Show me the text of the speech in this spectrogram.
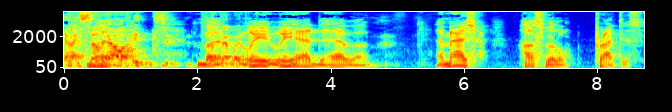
I, somehow I thought But that might be we we had to have a a mass hospital practice,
